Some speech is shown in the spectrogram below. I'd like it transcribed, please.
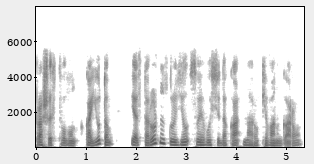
Прошествовал он к каютам и осторожно сгрузил своего седока на руки в ангару.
